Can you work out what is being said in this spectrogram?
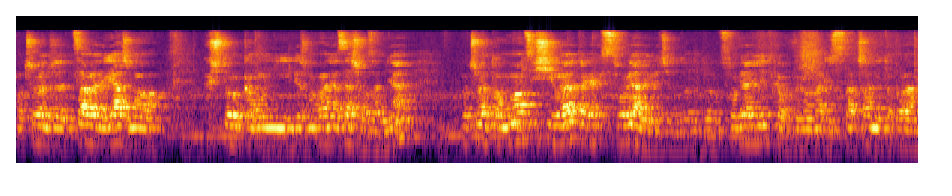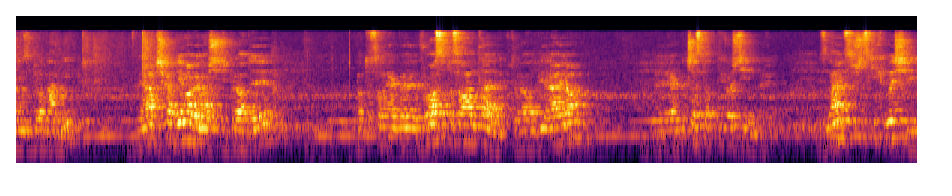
poczułem, że całe jarzmo chrztu, komunii, bierzmowania zeszło ze mnie. Poczułem tą moc i siłę, tak jak Słowianie, wiecie, do, do Słowianie nie tylko wyglądali z tarczami, toporami, z brodami. Ja na przykład nie mogę nosić brody, bo to są jakby, włosy to są anteny, które odbierają y, jakby częstotliwość innych. I znając wszystkich myśli,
